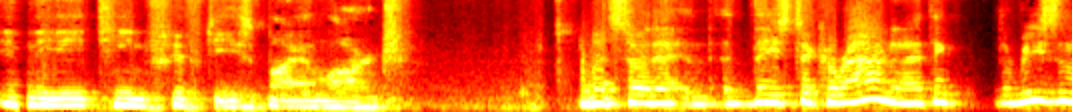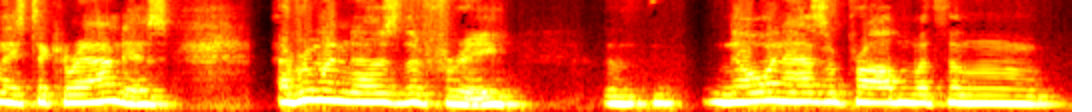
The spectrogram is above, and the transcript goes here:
in the 1850s by and large but so that they stick around and i think the reason they stick around is everyone knows they're free no one has a problem with them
